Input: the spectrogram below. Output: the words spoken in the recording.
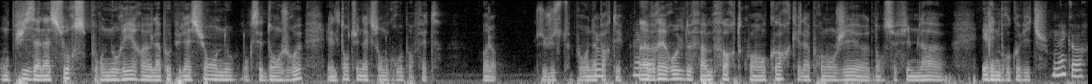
on puise à la source pour nourrir euh, la population en eau. Donc c'est dangereux et elle tente une action de groupe en fait. Voilà. C'est juste pour une mmh, aparté. un vrai rôle de femme forte, quoi, encore qu'elle a prolongé euh, dans ce film-là, Erin Brockovich. D'accord.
